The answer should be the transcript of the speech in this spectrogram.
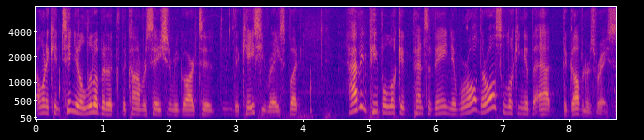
I want to continue a little bit of the conversation in regard to the Casey race, but having people look at Pennsylvania, we're all they're also looking at the governor's race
